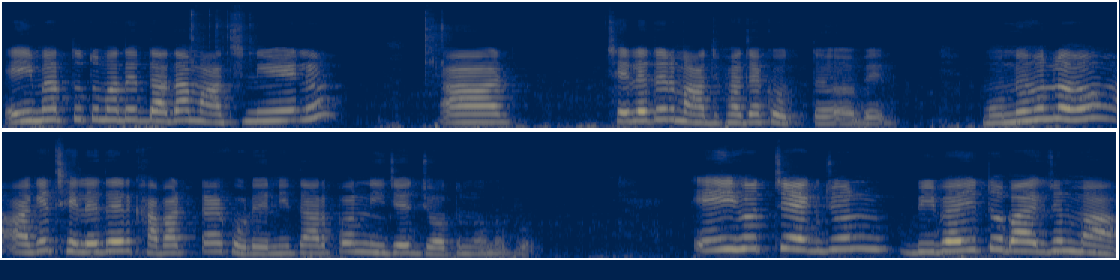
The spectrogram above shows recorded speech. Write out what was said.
এইমাত্র তোমাদের দাদা মাছ নিয়ে এলো আর ছেলেদের মাছ ভাজা করতে হবে। মনে হলো আগে ছেলেদের খাবারটা করে নিই তারপর নিজের যত্ন নেব। এই হচ্ছে একজন বিবাহিত বা একজন মা।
